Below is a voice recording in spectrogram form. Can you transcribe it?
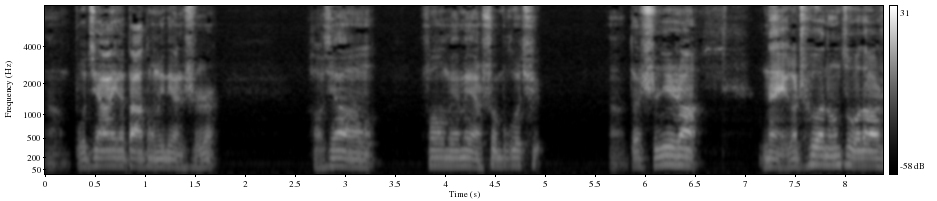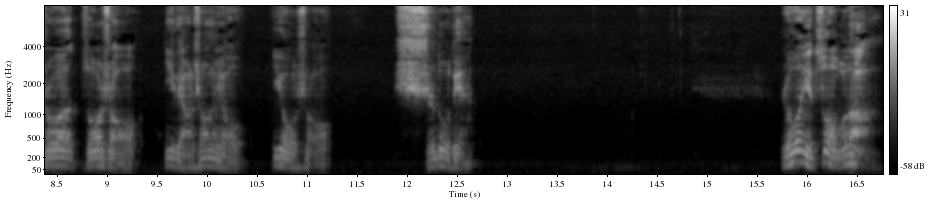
啊，不加一个大动力电池。好像方方面面说不过去，啊，但实际上哪个车能做到说左手一两升油，右手十度电？如果你做不到，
